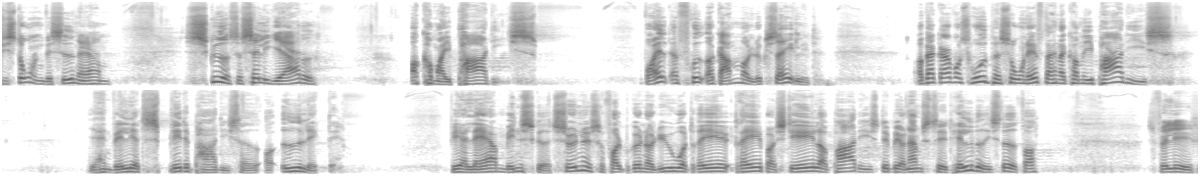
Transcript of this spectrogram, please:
pistolen ved siden af ham, skyder sig selv i hjertet og kommer i paradis. Hvor alt er fryd og gammel og lyksaligt. Og hvad gør vores hovedperson efter han er kommet i paradis? Ja, han vælger at splitte paradiset og ødelægge det ved at lære mennesket at synde, så folk begynder at lyve og dræbe og stjæle, og paradis, det bliver nærmest til et helvede i stedet for. Selvfølgelig,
